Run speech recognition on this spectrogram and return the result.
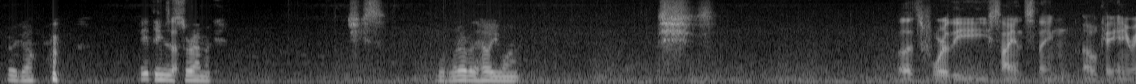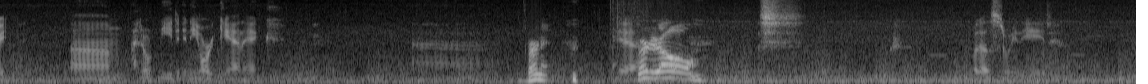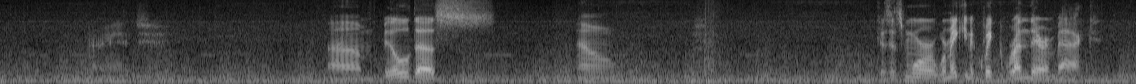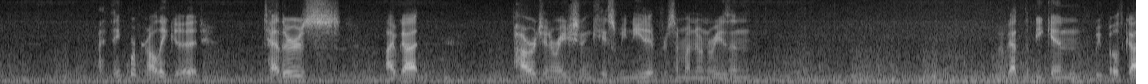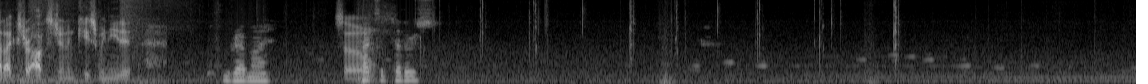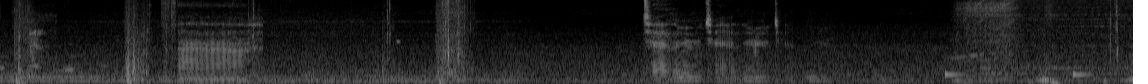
There we go. Eight things What's of up? ceramic. Jeez. With whatever the hell you want. Jeez. Well, it's for the science thing. Okay, any rate. Um, I don't need any organic. Uh, Burn it. yeah. Burn it all! What else do we need? Alright. Um, build us No. Because it's more, we're making a quick run there and back. I think we're probably good. Tethers, I've got power generation in case we need it for some unknown reason. We've got the beacon. We both got extra oxygen in case we need it. Grab my So packs of tethers.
